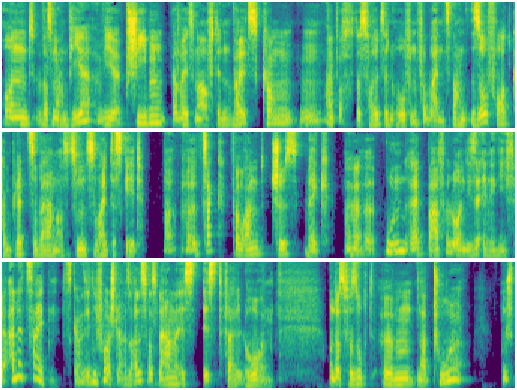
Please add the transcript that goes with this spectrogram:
und was machen wir? Wir schieben, wenn wir jetzt mal auf den Walz kommen, einfach das Holz in den Ofen und verbrennen. Es machen sofort komplett zu Wärme, also zumindest soweit das geht. Äh, zack, verbrannt, tschüss, weg. Äh, unrettbar verloren, diese Energie für alle Zeiten. Das kann man sich nicht vorstellen. Also alles, was Wärme ist, ist verloren. Und das versucht ähm, Natur und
